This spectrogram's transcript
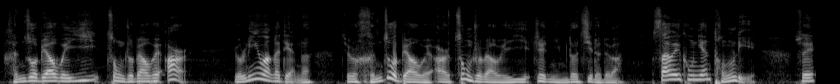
横坐标为一，纵坐标为二，有另外一个点呢就是横坐标为二，纵坐标为一，这你们都记得对吧？三维空间同理。所以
